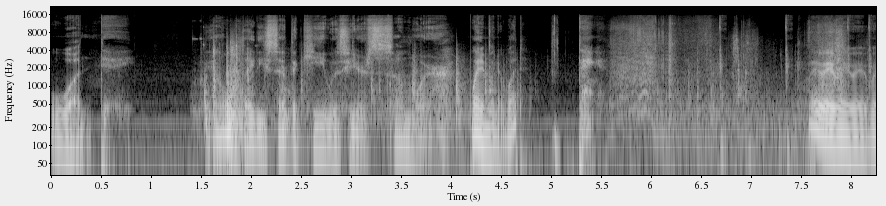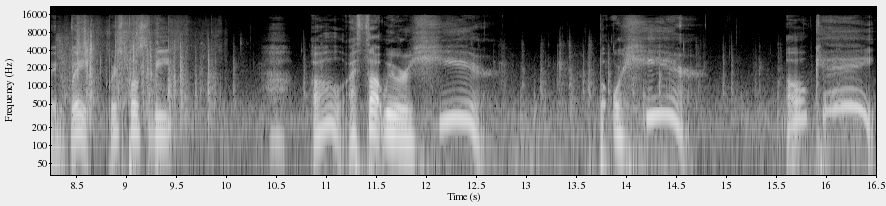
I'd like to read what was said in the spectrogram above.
One day. The old lady said the key was here somewhere. Wait a minute, what? Dang it. Wait, wait, wait, wait, wait, wait. We're supposed to be... Oh, I thought we were here. But we're here. Okay.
